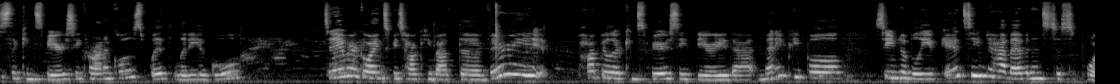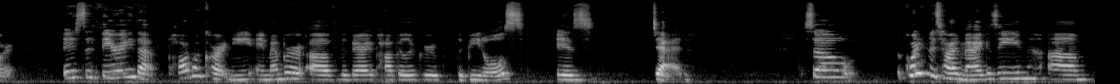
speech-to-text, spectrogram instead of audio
This is the Conspiracy Chronicles with Lydia Gould. Today we're going to be talking about the very popular conspiracy theory that many people seem to believe and seem to have evidence to support. It is the theory that Paul McCartney, a member of the very popular group The Beatles, is dead. So, according to Time magazine, um,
